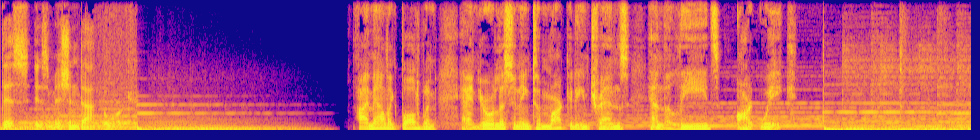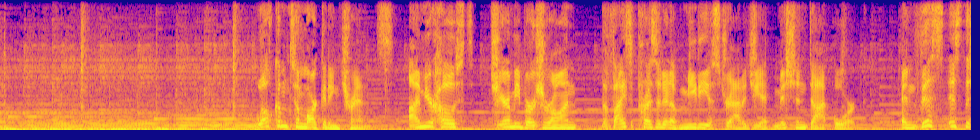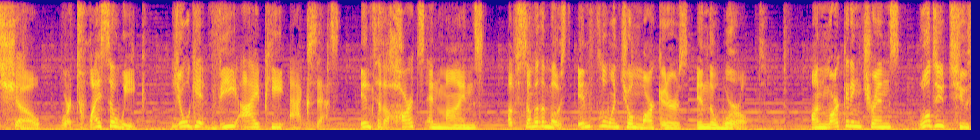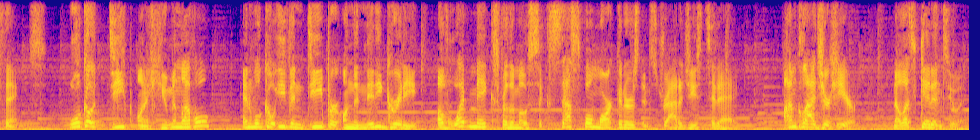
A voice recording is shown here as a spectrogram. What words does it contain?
This is Mission.org. I'm Alec Baldwin, and you're listening to Marketing Trends and the Leads Aren't Weak. Welcome to Marketing Trends. I'm your host, Jeremy Bergeron, the Vice President of Media Strategy at Mission.org. And this is the show where twice a week you'll get VIP access into the hearts and minds of some of the most influential marketers in the world. On Marketing Trends, we'll do two things. We'll go deep on a human level, and we'll go even deeper on the nitty gritty of what makes for the most successful marketers and strategies today. I'm glad you're here. Now let's get into it.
